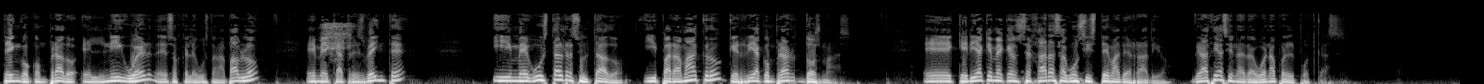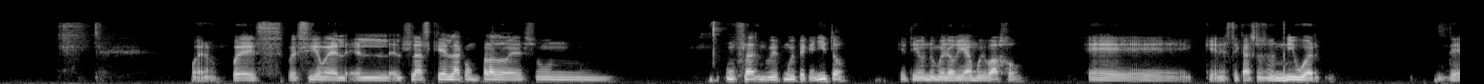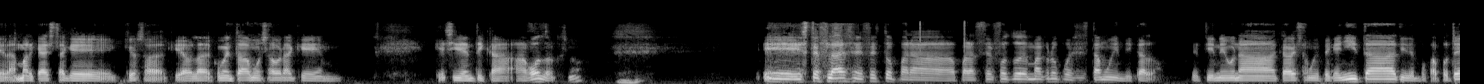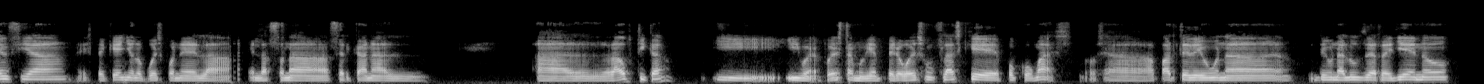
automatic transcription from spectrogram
Tengo comprado el Neewer, de esos que le gustan a Pablo, MK320, y me gusta el resultado. Y para macro querría comprar dos más. Eh, quería que me aconsejaras algún sistema de radio. Gracias y enhorabuena por el podcast. Bueno, pues, pues sí, el, el- flash que él ha comprado es un, un flash muy, pequeñito, que tiene un número guía muy bajo, eh, que en este caso es un Newer, de la marca esta que, que, os que habla- comentábamos ahora que, que es idéntica a Godox, ¿no? Eh, este flash, en efecto, para, para hacer foto de macro, pues está muy indicado. Que tiene una cabeza muy pequeñita, tiene poca potencia, es pequeño, lo puedes poner en la, en la zona cercana al, a la óptica y, y, bueno, puede estar muy bien, pero es un flash que poco más. O sea, aparte de una, de una luz de relleno,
